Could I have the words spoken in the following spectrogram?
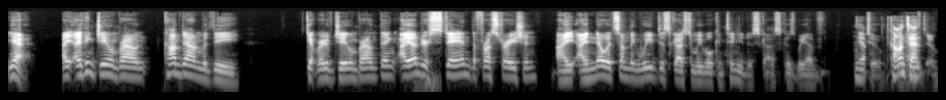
Yeah. I, I think Jaylen Brown, calm down with the get rid of Jaylen Brown thing. I understand the frustration. I, I know it's something we've discussed and we will continue to discuss because we have Yep. have Content. to.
